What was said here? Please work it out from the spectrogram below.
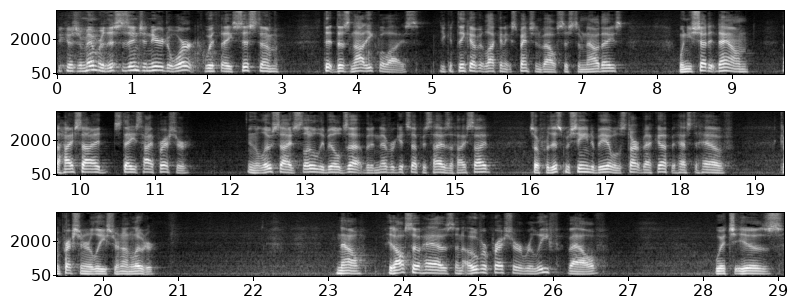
Because remember, this is engineered to work with a system that does not equalize. You can think of it like an expansion valve system nowadays. When you shut it down, the high side stays high pressure and the low side slowly builds up, but it never gets up as high as the high side. So for this machine to be able to start back up, it has to have compression release or an unloader. Now, it also has an overpressure relief valve, which is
